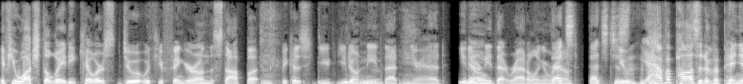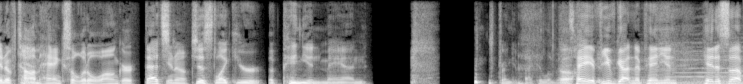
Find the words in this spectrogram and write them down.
if you watch the Lady Killers, do it with your finger on the stop button because you you don't need mm-hmm. that in your head. You You, know, don't need that rattling around. That's that's just you, you have a positive opinion of Tom Hanks a little longer. that's you know. just like your opinion, man. Just bring it back a little bit. Ugh. Hey, if you've got an opinion, hit us up.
